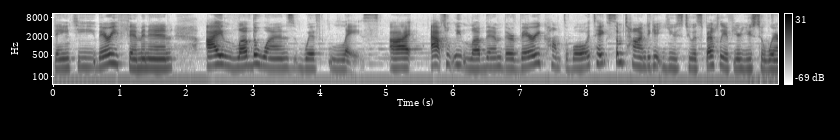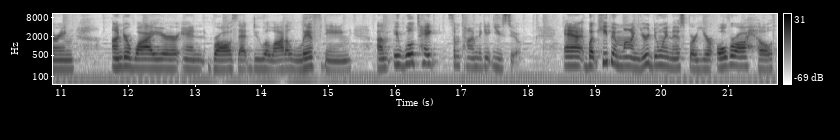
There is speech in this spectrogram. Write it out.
dainty, very feminine. I love the ones with lace. I absolutely love them. They're very comfortable. It takes some time to get used to, especially if you're used to wearing underwire and bras that do a lot of lifting. Um, it will take some time to get used to. And, but keep in mind, you're doing this for your overall health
